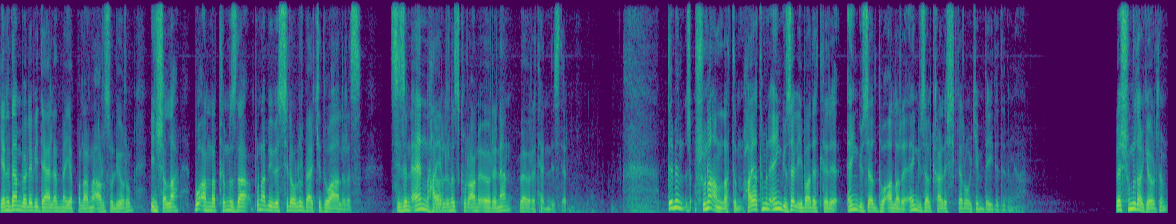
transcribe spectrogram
yeniden böyle bir değerlendirme yapmalarını arzuluyorum. İnşallah bu anlatımızda buna bir vesile olur belki dua alırız. Sizin en hayırlınız Kur'an'ı öğrenen ve öğreteninizdir. Demin şunu anlattım. Hayatımın en güzel ibadetleri, en güzel duaları, en güzel kardeşlikleri o gemideydi dedim ya. Ve şunu da gördüm.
